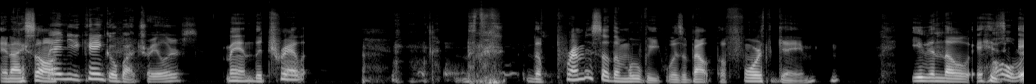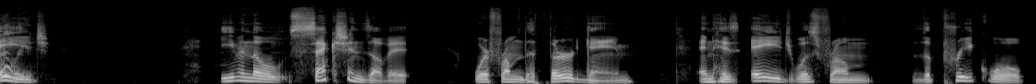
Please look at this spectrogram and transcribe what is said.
and I saw Man, you can't go by trailers. man the trailer. the premise of the movie was about the fourth game, even though his Oh, really? age, even though sections of it were from the third game, and his age was from the prequel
